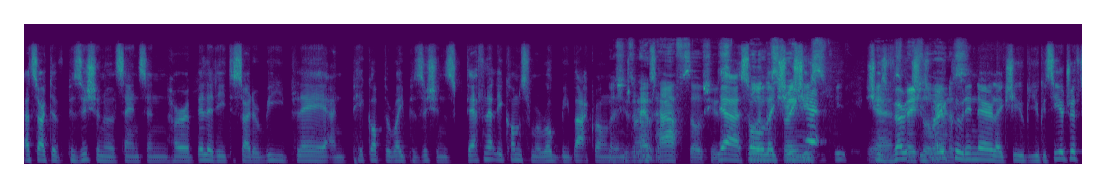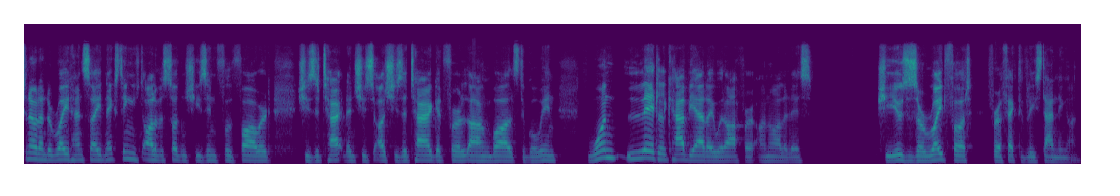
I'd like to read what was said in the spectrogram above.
that sort of positional sense and her ability to sort of replay and pick up the right positions definitely comes from a rugby background. Well, she's an out half, so she's yeah. So like she, she's she, she's yeah, very she's very clued in there. Like she, you could see her drifting out on the right hand side. Next thing, all of a sudden, she's in full forward. She's a tar- and she's uh, she's a target for long balls to go in One little caveat I would offer on all of this she uses her right foot for effectively standing on.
